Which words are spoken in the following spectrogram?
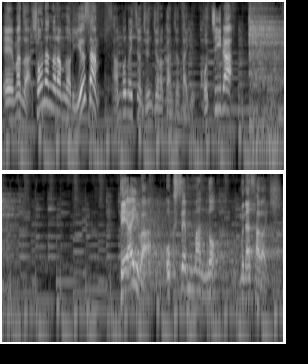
えー、まずは、湘南のラムのりゆうさん。3分の1の純情な感情の対義。こちら。出会いは億千万の胸騒ぎ。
